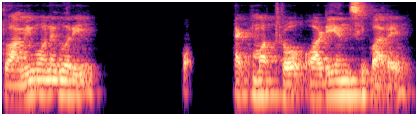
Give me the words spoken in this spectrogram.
তো আমি মনে করি, একমাত্র অডিয়েন্সই পারে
